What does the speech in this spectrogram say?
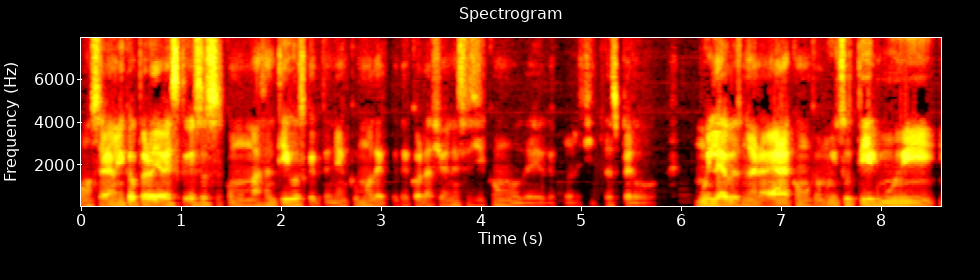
como cerámico, pero ya ves que esos como más antiguos que tenían como de, decoraciones así como de, de florecitas, pero muy leves, no era, era como que muy sutil, muy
